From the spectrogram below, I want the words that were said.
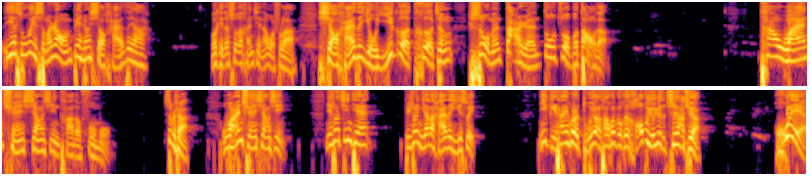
耶稣为什么让我们变成小孩子呀？我给他说的很简单，我说了，小孩子有一个特征是我们大人都做不到的。他完全相信他的父母，是不是？完全相信。你说今天，比如说你家的孩子一岁，你给他一块毒药，他会不会毫不犹豫的吃下去？会。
